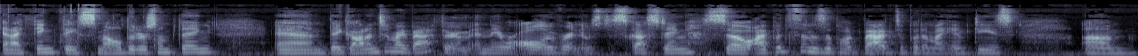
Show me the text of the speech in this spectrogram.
And I think they smelled it or something. And they got into my bathroom and they were all over it and it was disgusting. So I put this in a Ziploc bag to put in my empties. Um,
